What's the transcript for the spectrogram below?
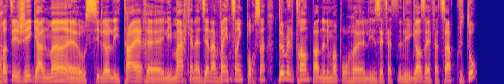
Protéger également euh, aussi là, les terres, euh, les mers canadiennes à 25% 2030, pardonnez-moi, pour euh, les, effets, les gaz à effet de serre plutôt.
